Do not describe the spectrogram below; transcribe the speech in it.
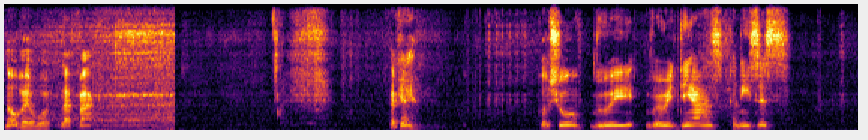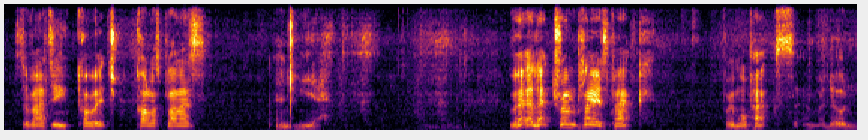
Not available. Left back. Okay. Got Shaw, Rui, Rui Diaz, Canizis, Savati, Koric, Carlos Planes, and yeah. Rare Electrum Players Pack. Three more packs, and we're done.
